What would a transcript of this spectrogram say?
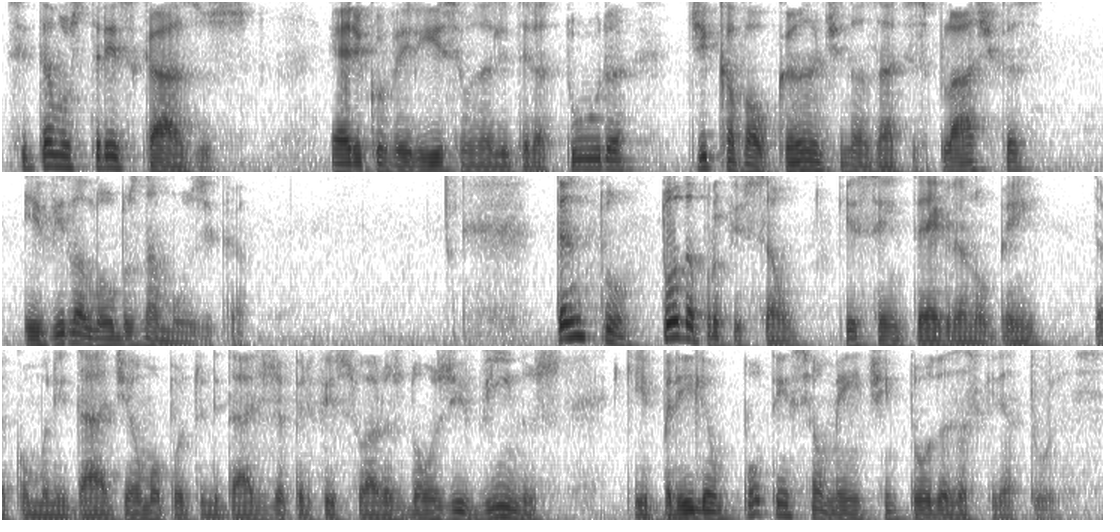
Citamos três casos: Érico Veríssimo na literatura, Di Cavalcante nas artes plásticas e Vila Lobos na música. Tanto toda profissão que se integra no bem da comunidade é uma oportunidade de aperfeiçoar os dons divinos que brilham potencialmente em todas as criaturas.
